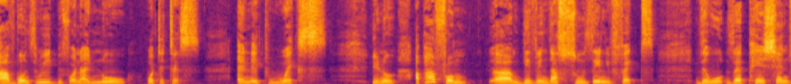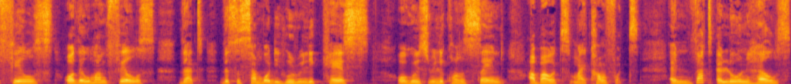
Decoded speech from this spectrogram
I've gone through it before and I know what it is. And it works. You know, apart from um, giving that soothing effect, the, the patient feels or the woman feels that this is somebody who really cares or who is really concerned about my comfort. And that alone helps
